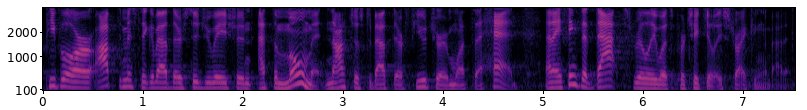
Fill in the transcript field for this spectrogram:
people are optimistic about their situation at the moment, not just about their future and what's ahead. And I think that that's really what's particularly striking about it.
